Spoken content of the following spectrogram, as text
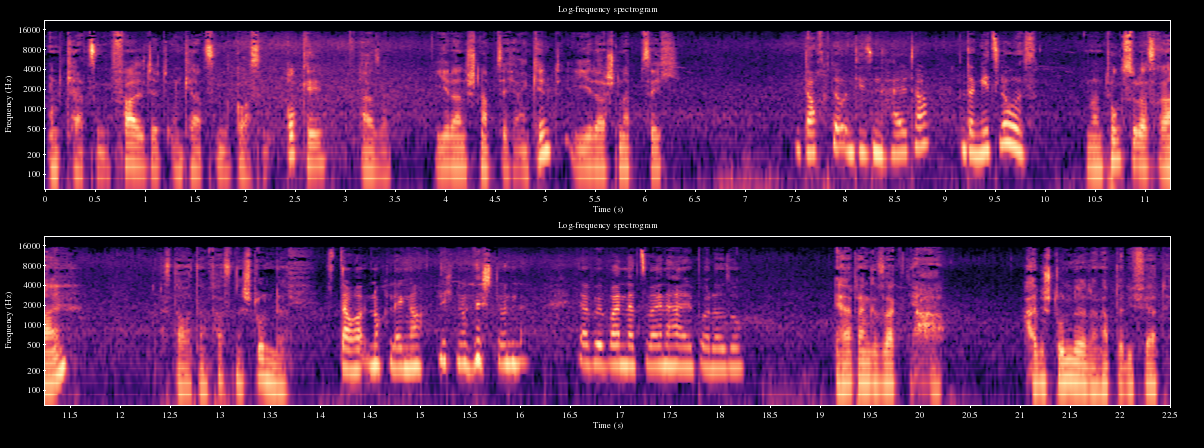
und Kerzen gefaltet und Kerzen gegossen. Okay, also jeder schnappt sich ein Kind, jeder schnappt sich Dochte und diesen Halter. Und dann geht's los. und dann tunkst du das rein. Das dauert dann fast eine Stunde. Es dauert noch länger, nicht nur eine Stunde. Ja, wir waren da zweieinhalb oder so. Er hat dann gesagt, ja, halbe Stunde, dann habt ihr die fertig.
